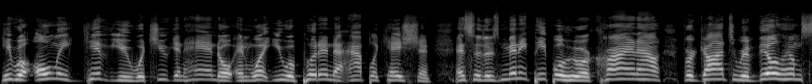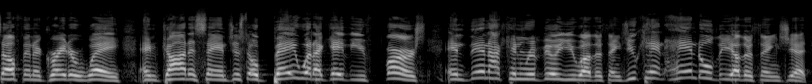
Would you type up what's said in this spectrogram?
He will only give you what you can handle and what you will put into application. And so there's many people who are crying out for God to reveal Himself in a greater way. And God is saying, just obey what I gave you first, and then I can reveal you other things. You can't handle the other things yet.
